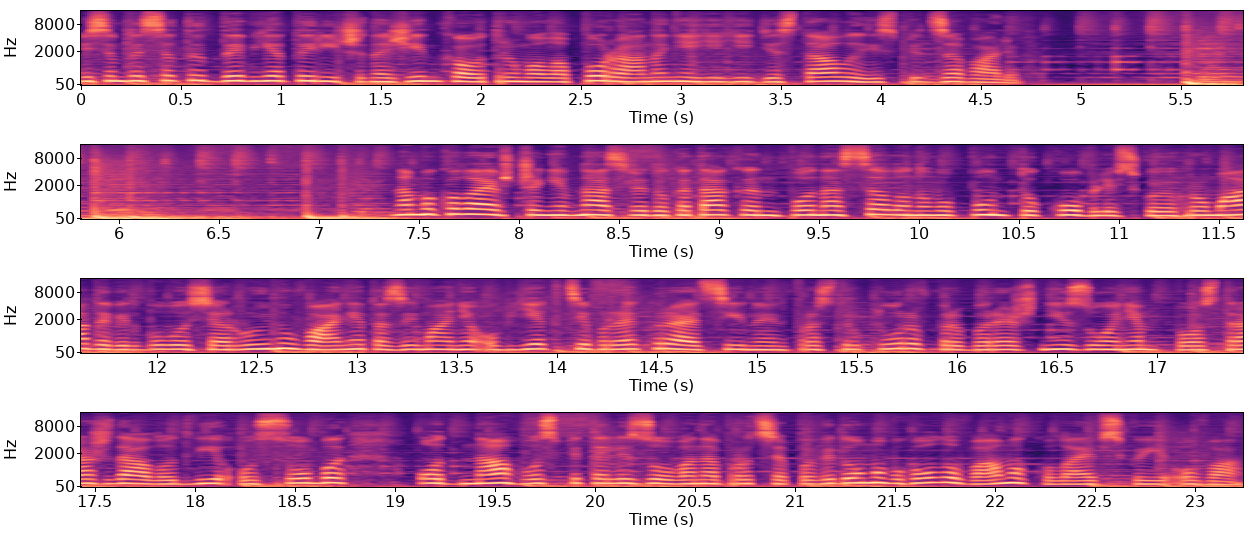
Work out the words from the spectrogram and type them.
89-річна жінка отримала поранення. Її дістали із під завалів. На Миколаївщині внаслідок атаки по населеному пункту Коблівської громади відбулося руйнування та займання об'єктів рекреаційної інфраструктури в прибережній зоні. Постраждало дві особи, одна госпіталізована. Про це повідомив голова Миколаївської ОВА.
